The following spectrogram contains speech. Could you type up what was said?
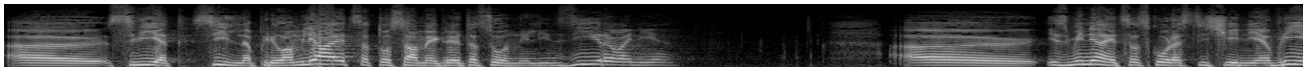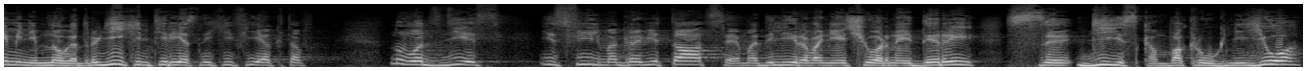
Э, свет сильно преломляется, то самое гравитационное линзирование, изменяется скорость течения времени, много других интересных эффектов. Ну вот здесь из фильма «Гравитация» моделирование черной дыры с диском вокруг нее,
